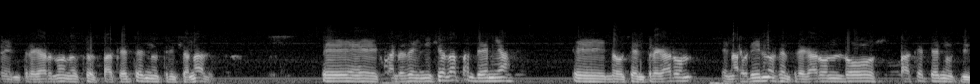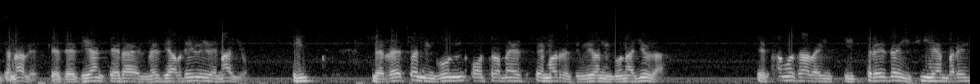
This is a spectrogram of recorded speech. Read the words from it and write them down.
de entregarnos nuestros paquetes nutricionales. Eh, cuando se inició la pandemia, eh, nos entregaron, en abril nos entregaron dos paquetes nutricionales, que decían que era el mes de abril y de mayo. De resto, en ningún otro mes hemos recibido ninguna ayuda. Estamos a 23 de diciembre,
